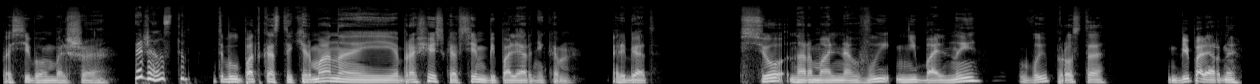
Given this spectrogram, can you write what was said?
Спасибо вам большое. Пожалуйста. Это был подкаст Акермана, и обращаюсь ко всем биполярникам. Ребят, все нормально, вы не больны, вы просто биполярны.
